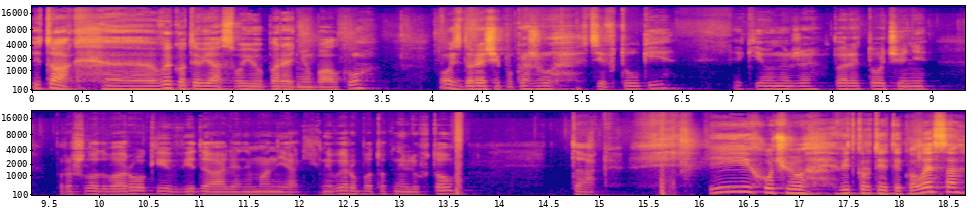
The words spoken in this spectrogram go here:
І так, е, викотив я свою передню балку. Ось, до речі, покажу ці втулки, які вони вже переточені. Пройшло два роки, в ідеалі нема ніяких ні вироботок, ні люфтов. Так. І хочу відкрутити колеса,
